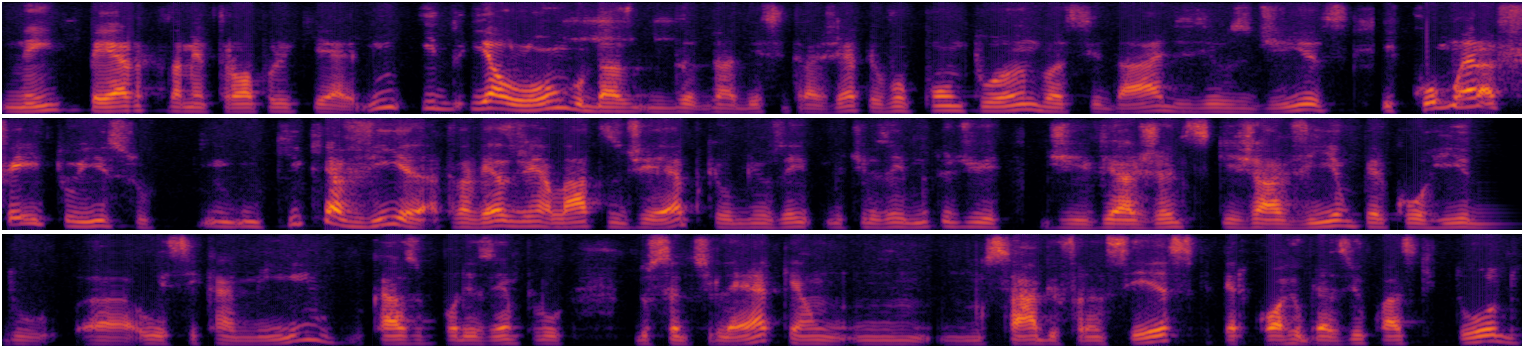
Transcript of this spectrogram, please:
nem perto da metrópole que era. E, e, e ao longo da, da, desse trajeto, eu vou pontuando as cidades e os dias e como era feito isso, o que, que havia, através de relatos de época, eu me, usei, me utilizei muito de, de viajantes que já haviam percorrido uh, esse caminho, no caso, por exemplo, do Saint-Hilaire, que é um, um, um, sábio francês que percorre o Brasil quase que todo,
